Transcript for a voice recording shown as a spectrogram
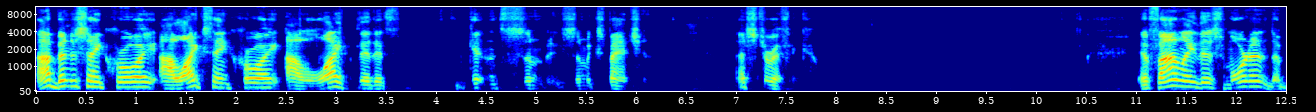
I've been to St. Croix. I like St. Croix. I like that it's getting some some expansion. That's terrific. And finally, this morning, the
